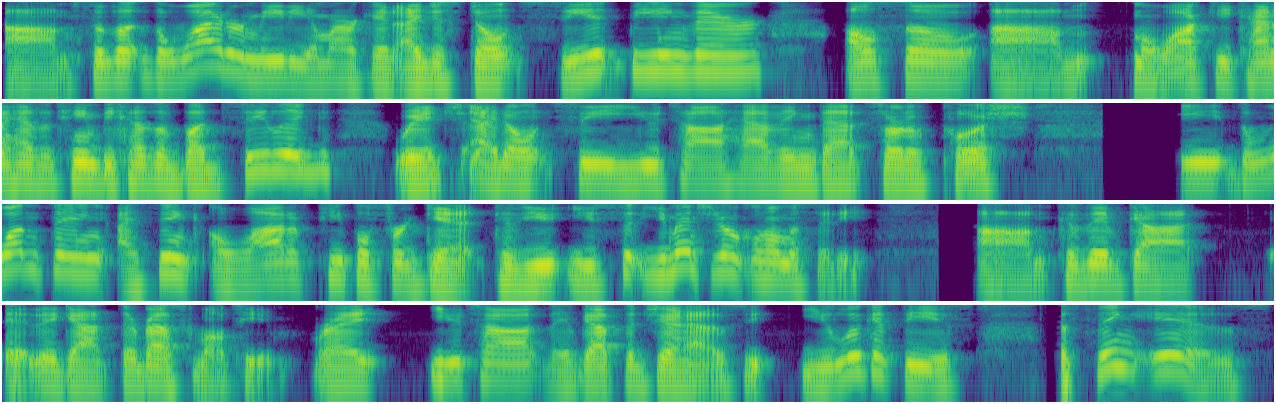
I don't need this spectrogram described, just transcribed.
Um, so the the wider media market, I just don't see it being there. Also, um, Milwaukee kind of has a team because of Bud Selig, which Yeah. I don't see Utah having that sort of push. The one thing I think a lot of people forget because you you you mentioned Oklahoma City, because they've got eh, they got their basketball team right. Utah, they've got the Jazz. You look at these. The thing is,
